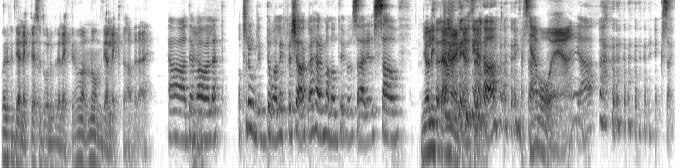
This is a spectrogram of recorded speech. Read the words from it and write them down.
Vad är det för dialekt? Jag är så dålig på dialekter. Det var någon dialekt du hade där. Ja, det Mm. var väl ett otroligt dåligt försök att härma någon typ av så här South... Ja, lite American ja, exakt. Cowboy. Ja, exakt.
